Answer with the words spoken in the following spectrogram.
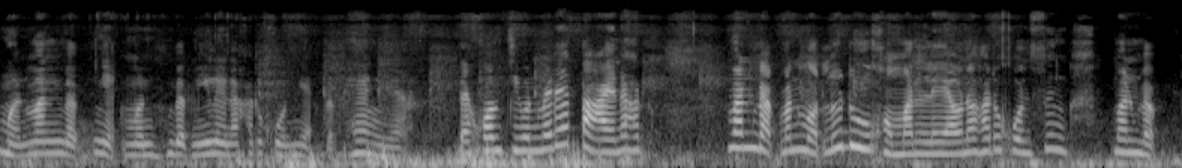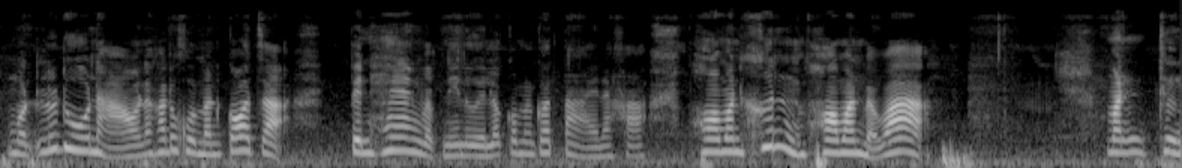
เหมือนมันแบบเนี่ยเหมันแบบนี้เลยนะคะ ทุกคนเนี่ยแบบแห้งเนี่ย แต่ความจริงมันไม่ได้ตายนะคะ มันแบบมันหมดฤดูของมันแล้วนะคะ ทุกคนซึ่งมันแบบหมดฤดูหนาวนะคะ ทุกคนมันก็จะเป็นแห้งแบบนี้เลย แล้วก็มันก็ตายนะคะ พอมันขึ้นพอมันแบบว่ามันถึง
